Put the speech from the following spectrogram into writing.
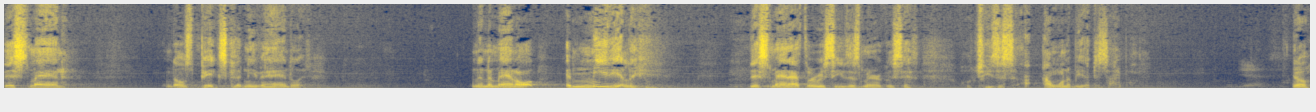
this man, and those pigs couldn't even handle it. And then the man, all, immediately, this man, after he receives this miracle, says, Oh, Jesus, I, I want to be a disciple. Yes. You know,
